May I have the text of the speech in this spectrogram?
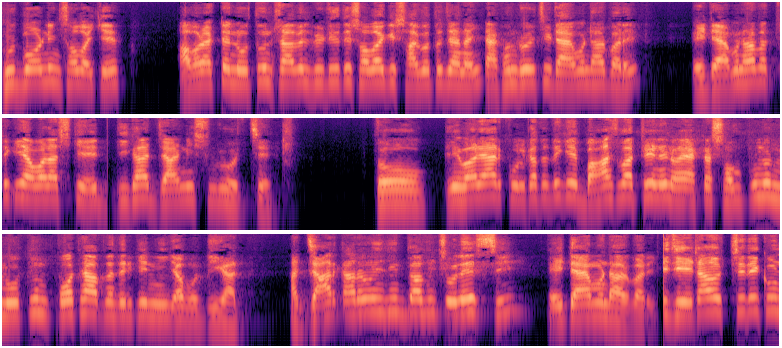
গুড মর্নিং সবাইকে। আবার একটা নতুন ট্রাভেল ভিডিওতে সবাইকে স্বাগত জানাই। এখন রয়েছি ডায়মন্ড হারবারে এই ডায়মন্ড হারবার থেকে আমার আজকে দীঘার জার্নি শুরু হচ্ছে। তো এবারে আর কলকাতা থেকে বাস বা ট্রেনে নয়, একটা সম্পূর্ণ নতুন পথে আপনাদেরকে নিয়ে যাব দীঘার। আর যার কারণে কিন্তু আমি চলে এসেছি এই ডায়মন্ড হারবারে এই যে এটা হচ্ছে দেখুন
